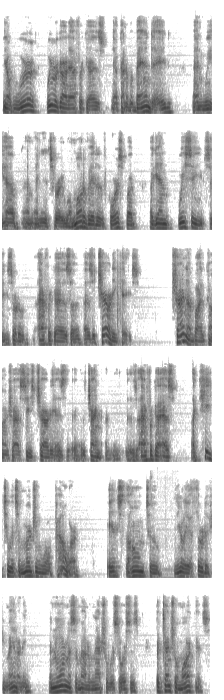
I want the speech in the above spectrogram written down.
you know, we're we regard Africa as you know, kind of a band aid, and we have, and it's very well motivated, of course, but again, we see see sort of Africa as a as a charity case. China, by contrast, sees charity as uh, China, as Africa as a key to its emerging world power. It's the home to nearly a third of humanity, enormous amount of natural resources, potential markets.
